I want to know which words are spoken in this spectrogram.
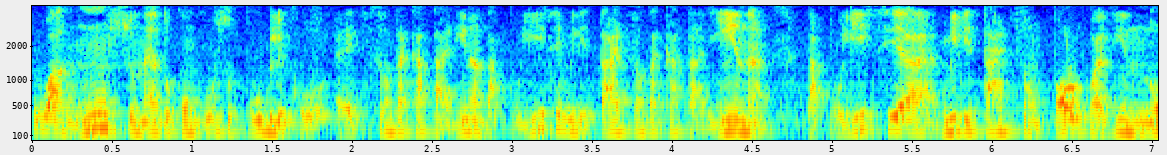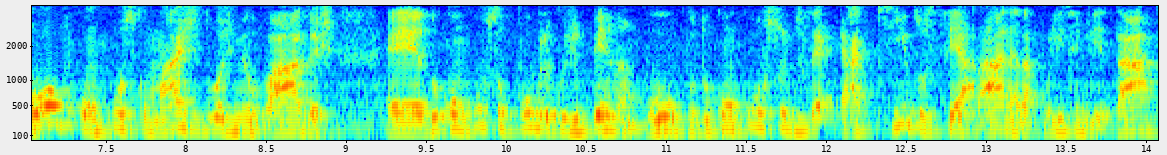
o anúncio né, do concurso público é, de Santa Catarina, da Polícia Militar de Santa Catarina, da Polícia Militar de São Paulo, que vai vir novo concurso com mais de duas mil vagas, é, do concurso público de Pernambuco, do concurso de, aqui do Ceará, né, da Polícia Militar.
